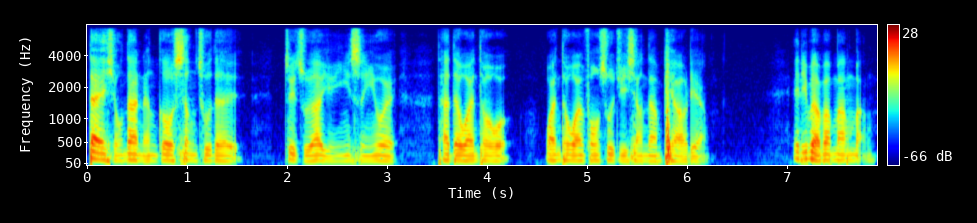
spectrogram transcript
大野熊大能够胜出的最主要原因是因为他的完头完头完封数据相当漂亮。哎，你不要帮帮忙。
